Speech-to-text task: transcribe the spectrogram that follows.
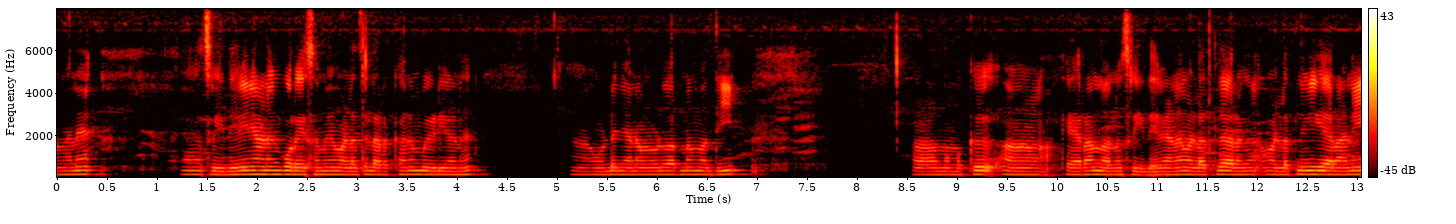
അങ്ങനെ ശ്രീദേവിനെയാണെങ്കിൽ കുറേ സമയം വെള്ളത്തിൽ ഇറക്കാനും പേടിയാണ്. അതുകൊണ്ട് ഞാൻ അവളോട് പറഞ്ഞു മതി. നമുക്ക് കയറാമെന്ന് പറഞ്ഞു. ശ്രീദേവിയാണ് വെള്ളത്തിൽ ഇറങ്ങ വെള്ളത്തിൽ കയറാനേ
